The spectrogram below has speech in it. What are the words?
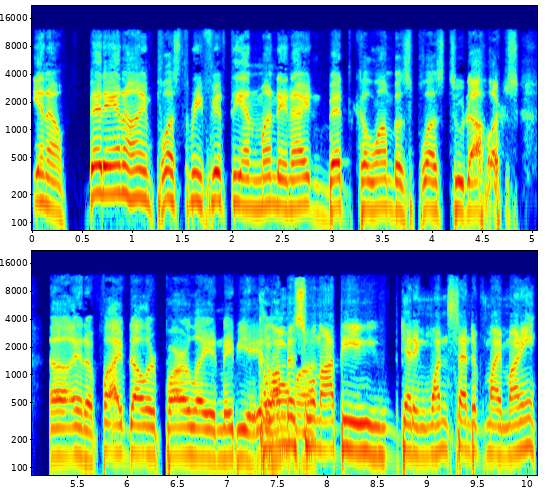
you know bet Anaheim plus three fifty on Monday night and bet Columbus plus two dollars uh, in a five dollar parlay and maybe Columbus will not be getting one cent of my money.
